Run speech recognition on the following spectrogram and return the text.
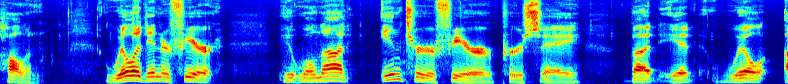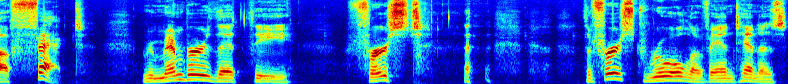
Hollen. Will it interfere? It will not interfere per se, but it will affect. Remember that the first the first rule of antennas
